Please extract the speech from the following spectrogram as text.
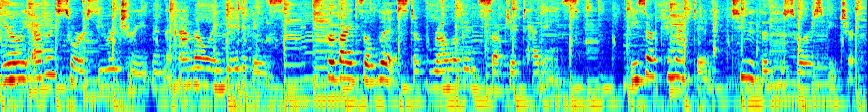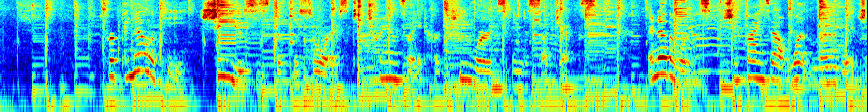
nearly every source you retrieve in the MLA database provides a list of relevant subject headings. These are connected to the thesaurus feature. For Penelope, she uses the thesaurus to translate her keywords into subjects. In other words, she finds out what language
